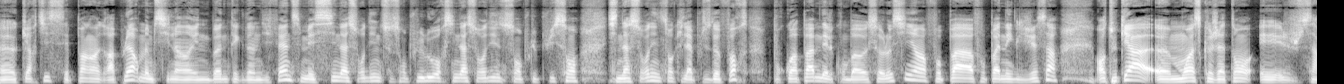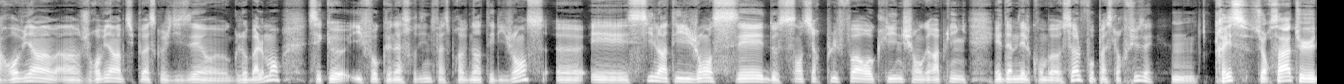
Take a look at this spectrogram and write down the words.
Euh, Curtis, c'est pas un grappleur, même s'il a une bonne takedown defense, mais si Nassourdine se sent plus lourd, si Nassourdine se sent plus puissant, si Nassourdine sent qu'il a plus de force, pourquoi pas amener le combat au sol aussi hein Faut pas, faut pas négliger ça. En tout cas, euh, moi, ce que j'attends et ça revient, hein, je reviens un petit peu à ce que je disais euh, globalement, c'est que il faut que Nassourdine fasse preuve d'intelligence. et si l'intelligence c'est de se sentir plus fort au clinch et en grappling et d'amener le combat au sol, faut pas se le refuser. Hmm. Chris, sur ça, tu,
